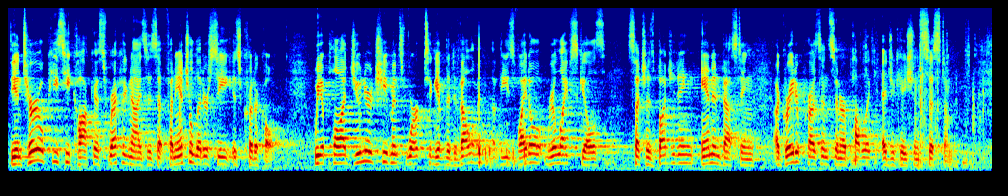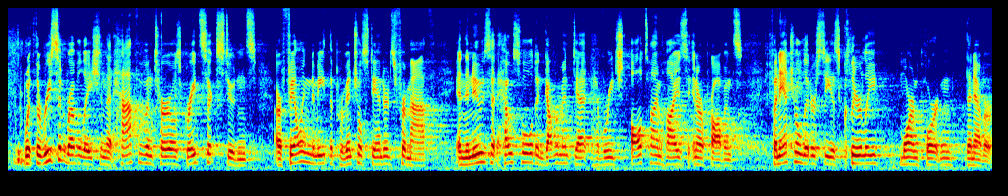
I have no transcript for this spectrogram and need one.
The Ontario PC Caucus recognizes that financial literacy is critical. We applaud Junior Achievement's work to give the development of these vital real-life skills, such as budgeting and investing, a greater presence in our public education system. With the recent revelation that half of Ontario's grade 6 students are failing to meet the provincial standards for math, and the news that household and government debt have reached all-time highs in our province, Financial literacy is clearly more important than ever.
